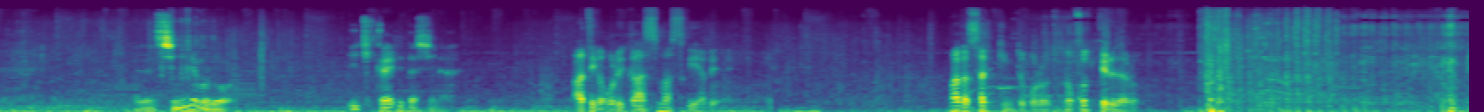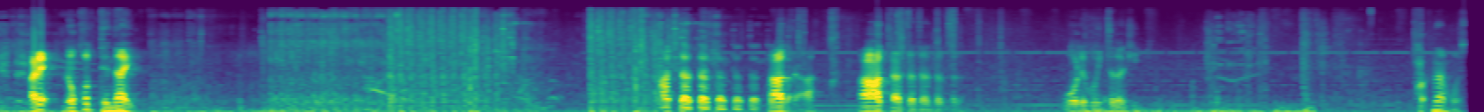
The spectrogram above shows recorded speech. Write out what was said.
死んでもろ生き返れたしな。あ、てか俺ガスマスクやべえ。まださっきのところ残ってるだろ。あれ残ってない。あったあったあったあったあったあった？ああったあったあったあった。俺もいただき。こんなもん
